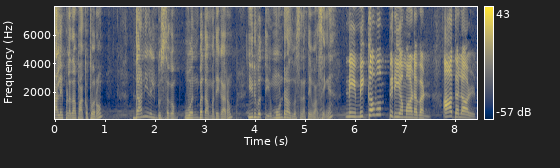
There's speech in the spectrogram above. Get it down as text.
தலைப்பில் தான் பார்க்க போகிறோம் தானியலின் புஸ்தகம் ஒன்பதாம் அதிகாரம் இருபத்தி மூன்றாவது வசனத்தை வாசிங்க. நீ மிகவும் பிரியமானவன். ஆதலால்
